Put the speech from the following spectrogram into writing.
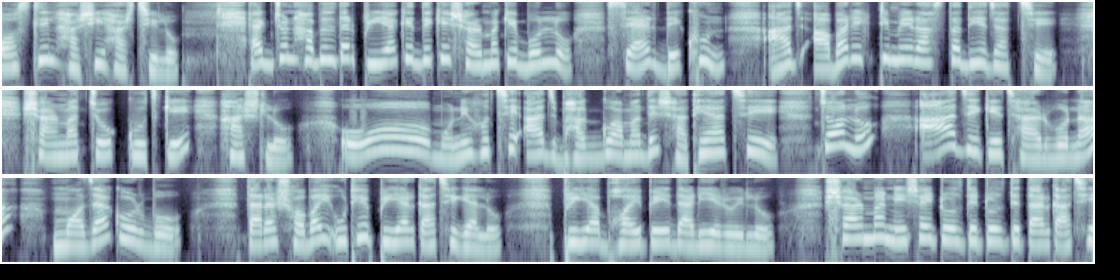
অশ্লীল হাসি হাসছিল। একজন হাবিলদার প্রিয়াকে দেখে শর্মাকে বলল, স্যার, দেখুন, আজ আবার একটি মেয়ে রাস্তা দিয়ে যাচ্ছে। শর্মা চোখ কুচকে হাসল, ও, মনে হচ্ছে আজ ভাগ্য আমাদের সাথে আছে। চলো, আজ একে ছাড়বো না, মজা করব। তারা সবাই উঠে প্রিয়ার কাছে গেল। প্রিয়া ভয় পেয়ে দাঁড়িয়ে রইল। শর্মা নেশায় টলতে টলতে তার কাছে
